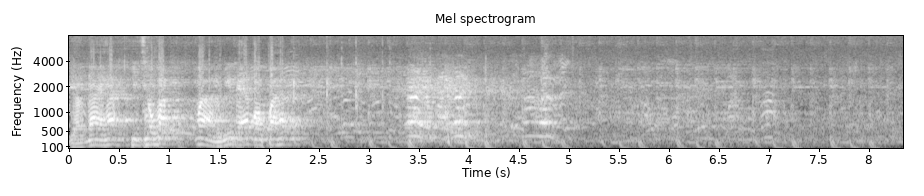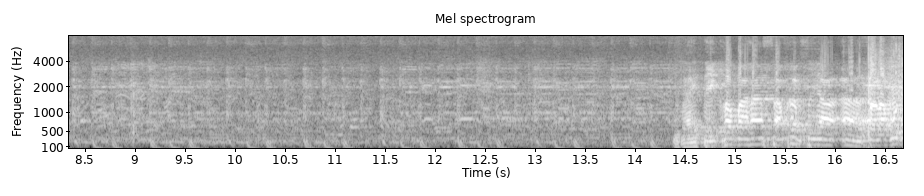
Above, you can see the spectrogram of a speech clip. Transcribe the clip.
อยากได้ฮะกิจวัตรมาหรือนี่แหลมออกไปฮะไหนเตะเข้ามาฮะสำหรับสยามสารพุทธ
